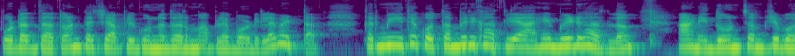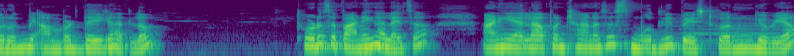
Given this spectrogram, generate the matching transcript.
पोटात जातो आणि त्याचे आपले गुणधर्म आपल्या बॉडीला भेटतात. तर मी इथे कोथिंबीर घातली आहे मीठ घातलं आणि दोन चमचे भरून मी आंबट दही घातलं. थोडंसं पाणी घालायचं आणि याला आपण छान असं स्मूथली पेस्ट करून घेऊया.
